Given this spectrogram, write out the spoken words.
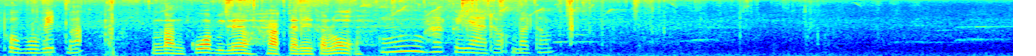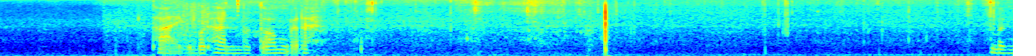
โพบ่วิดบ่ ดันกวบอีกแล้วหักกันดิสะลุงอือฮักกะยาเถาะบ่ต้องถ่ายก็บ่ทันบ่ต้อมก็ได้เบิ่ง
